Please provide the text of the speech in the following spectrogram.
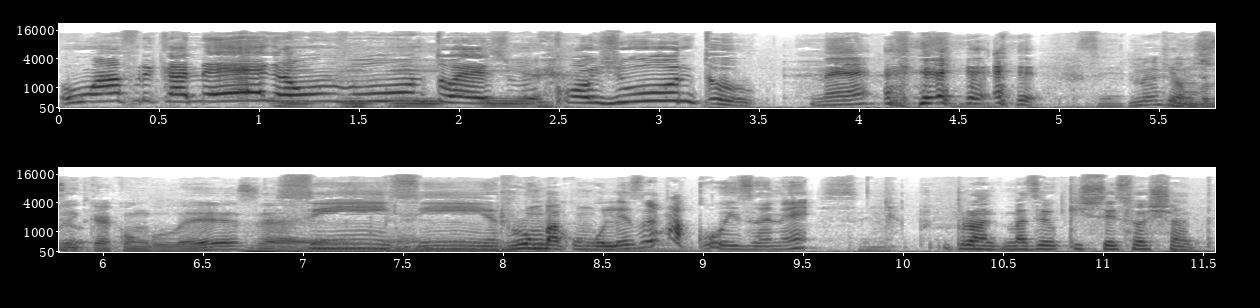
um África Negra, um junto, é e- um conjunto. Né? Mesmo a música congolesa. sim, né? sim. Rumba congolesa é uma coisa, né? Sim. Pronto, mas eu quis ser só chata.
